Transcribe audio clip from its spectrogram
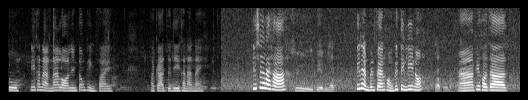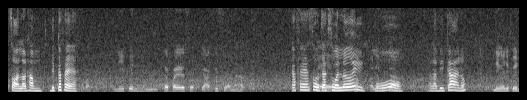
ดู นี่ขนาดหน้าร้อนยังต้องผิงไฟ อากาศจะดีขนาดไหน พี่ชื่ออะไรคะ ชื่อเด่นครับ พี่เด่นเป็นแฟนของพี่ติงลี่เนาะ ครับผม อ่า พี่เขาจะสอนเราทำดริปกาแฟ อันนี้เป็นกาแฟสดจากที่สวนนะครับ กาแฟสดจากสวนเลย ครับ โอ้ Arabica อาราบิก้าเนาะ นี่ก็จะเป็น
